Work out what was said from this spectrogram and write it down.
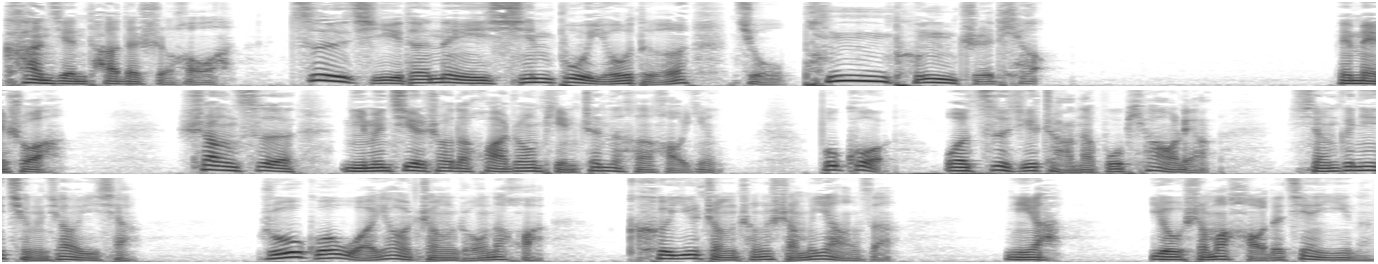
看见他的时候啊。自己的内心不由得就砰砰直跳。妹妹说：“上次你们介绍的化妆品真的很好用，不过我自己长得不漂亮，想跟你请教一下，如果我要整容的话，可以整成什么样子？你呀，有什么好的建议呢？”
